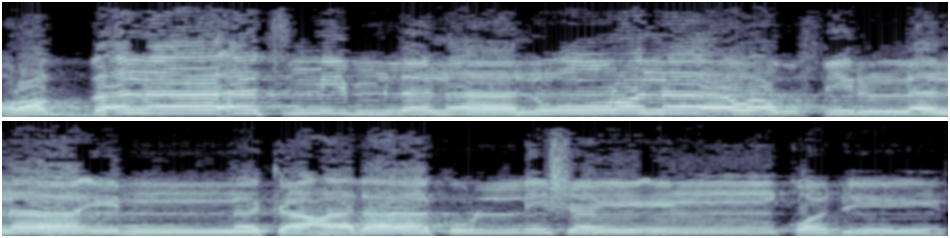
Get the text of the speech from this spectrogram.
رَبَّنَا أَتْمِمْ لَنَا نُورَنَا وَاغْفِرْ لَنَا إِنَّكَ عَلَىٰ كُلِّ شَيْءٍ قَدِيرٌ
